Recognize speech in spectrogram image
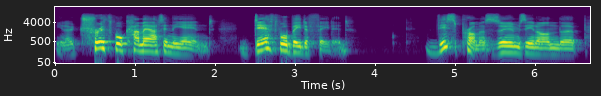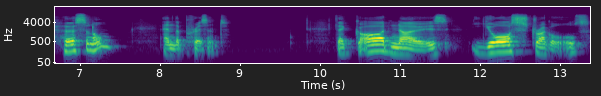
you know, truth will come out in the end, death will be defeated. This promise zooms in on the personal and the present. That God knows your struggles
